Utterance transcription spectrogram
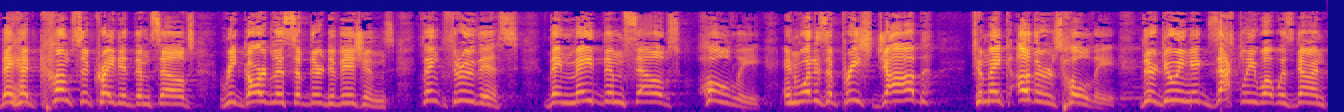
They had consecrated themselves regardless of their divisions. Think through this. They made themselves holy. And what is a priest's job? To make others holy. They're doing exactly what was done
